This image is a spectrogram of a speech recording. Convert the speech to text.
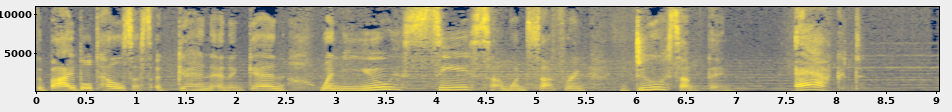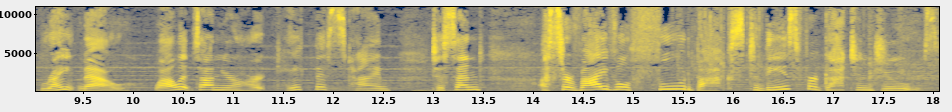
The Bible tells us again and again when you see someone suffering, do something. Act. Right now, while it's on your heart, take this time to send a survival food box to these forgotten Jews.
